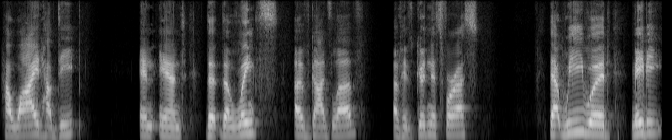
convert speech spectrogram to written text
how wide, how deep, and, and the, the lengths of God's love, of His goodness for us, that we would maybe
